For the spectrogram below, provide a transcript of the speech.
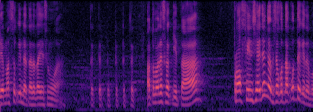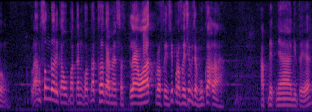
dia masukin data-datanya semua. Tek, tek, tek, tek, tek, tek. Otomatis ke kita, provinsi aja nggak bisa kutak-kutik gitu, Bung. Langsung dari kabupaten kota ke Kemensos. Lewat provinsi, provinsi bisa buka lah update-nya gitu ya.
